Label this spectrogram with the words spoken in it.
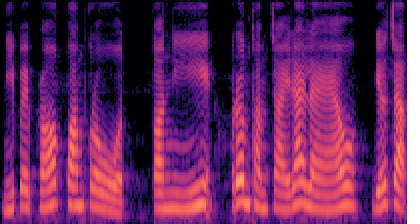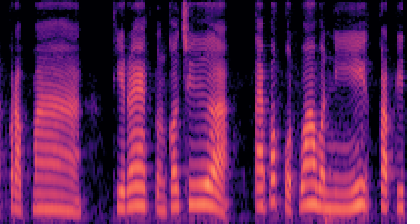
หนีไปเพราะความโกรธ ตอนนี้เริ่มทำใจได้แล้ว เดี๋ยวจะกลับมา ทีแรกตนก็เชื่อ แต่ปรากฏว่าวันนี้กลับติด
